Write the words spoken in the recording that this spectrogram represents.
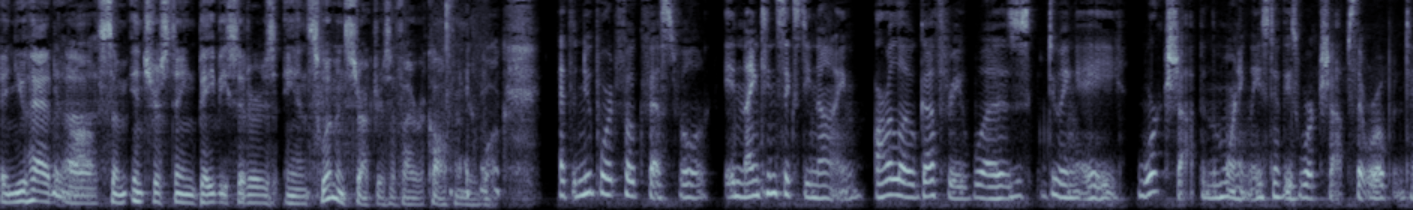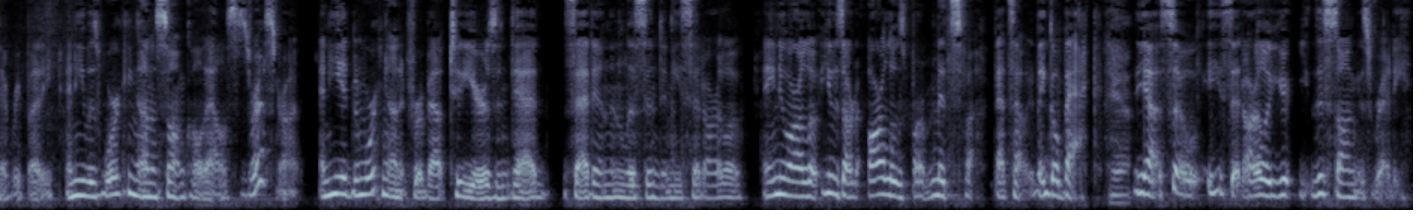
And you had uh, some interesting babysitters and swim instructors, if I recall from your book. At the Newport Folk Festival in 1969, Arlo Guthrie was doing a workshop in the morning. They used to have these workshops that were open to everybody. And he was working on a song called Alice's Restaurant. And he had been working on it for about two years. And dad sat in and listened and he said, Arlo, and he knew Arlo, he was Arlo's bar mitzvah. That's how they go back. Yeah. Yeah. So he said, Arlo, this song is ready.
